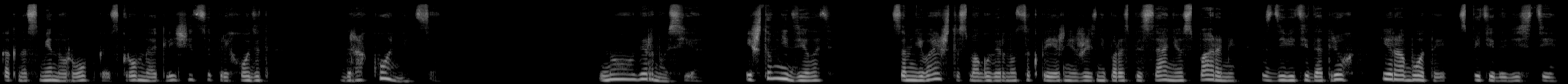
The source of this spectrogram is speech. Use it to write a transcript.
как на смену робкой, скромной отличницы приходит драконица. Но вернусь я. И что мне делать? Сомневаюсь, что смогу вернуться к прежней жизни по расписанию с парами с девяти до трех и работой с пяти до десяти.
